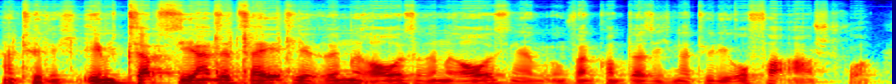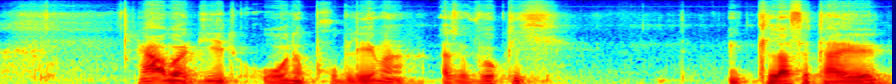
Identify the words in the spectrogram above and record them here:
natürlich. Eben klappt es die ganze Zeit hier rein, raus, rein, raus. Ja, irgendwann kommt er sich natürlich auch verarscht vor. Ja, aber geht ohne Probleme. Also wirklich ein klasse Teil.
